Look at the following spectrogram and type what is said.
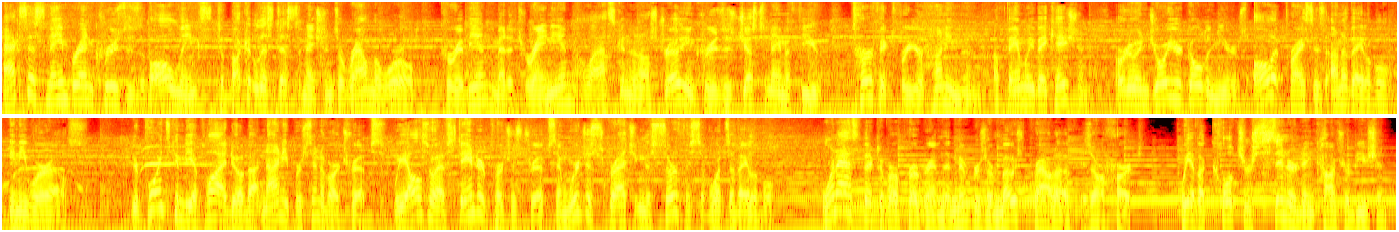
Access name brand cruises of all lengths to bucket list destinations around the world Caribbean, Mediterranean, Alaskan, and Australian cruises, just to name a few. Perfect for your honeymoon, a family vacation, or to enjoy your golden years, all at prices unavailable anywhere else. Your points can be applied to about 90% of our trips. We also have standard purchase trips, and we're just scratching the surface of what's available. One aspect of our program that members are most proud of is our heart. We have a culture centered in contribution,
